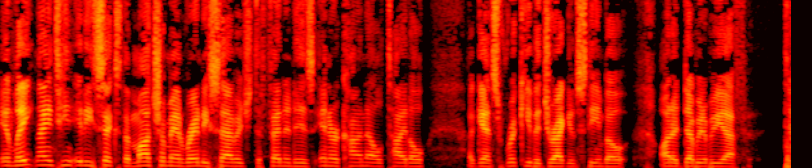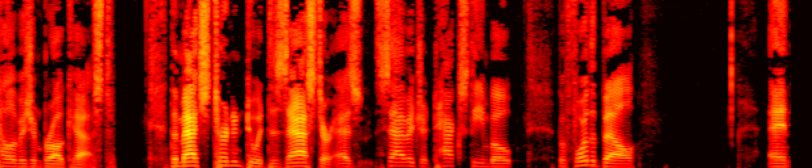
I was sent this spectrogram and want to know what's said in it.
In late 1986, the Macho Man Randy Savage defended his Intercontinental title against Ricky the Dragon Steamboat on a WWF television broadcast. The match turned into a disaster as Savage attacked Steamboat before the bell and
